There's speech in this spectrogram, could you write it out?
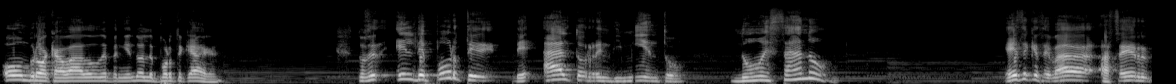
hombro acabado, dependiendo del deporte que hagan. Entonces, el deporte de alto rendimiento no es sano. Ese que se va a hacer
